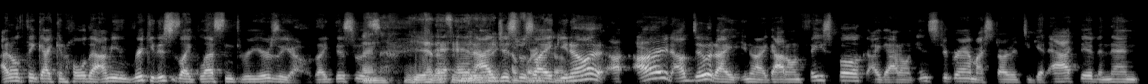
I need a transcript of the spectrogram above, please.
I don't think I can hold that. I mean, Ricky, this is like less than three years ago. Like this was, yeah, that's and I just was like, you know what? All right, I'll do it. I, you know, I got on Facebook, I got on Instagram, I started to get active, and then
